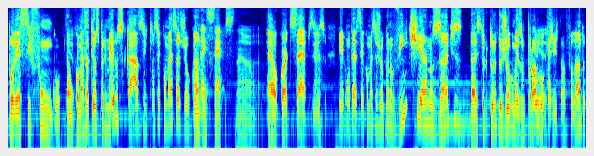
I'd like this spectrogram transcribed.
por esse fungo. Então Isso. começa a ter os primeiros casos, então você começa jogando. Quando é seps, né? É, o Cordyceps, É. isso. O que acontece? Você começa jogando 20 anos antes da estrutura do jogo mesmo. O prólogo Isso. que a gente tava falando,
